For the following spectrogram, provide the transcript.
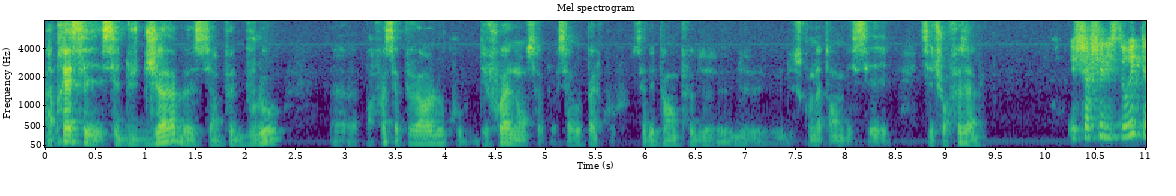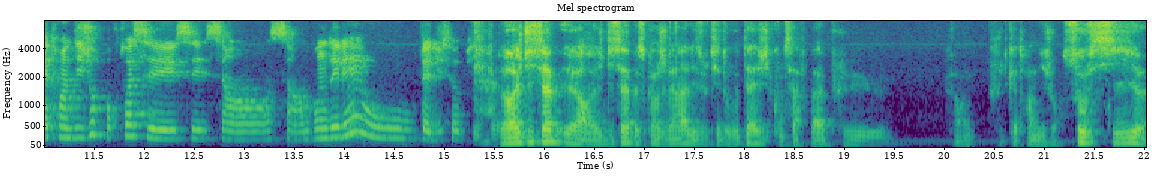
Après, c'est du job, c'est un peu de boulot. Euh, parfois, ça peut valoir le coup. Des fois, non, ça ne vaut pas le coup. Ça dépend un peu de, de, ce qu'on attend, mais c'est toujours faisable. Et chercher l'historique, 90 jours, pour toi, c'est un, un, bon délai ou tu as dit ça au pire? Alors je, dis ça, alors, je dis ça parce qu'en général, les outils de routage, ils ne conservent pas plus, plus de 90 jours. Sauf si, euh,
